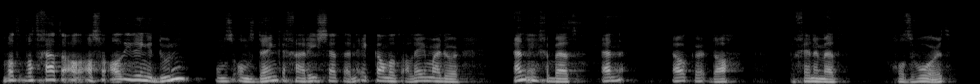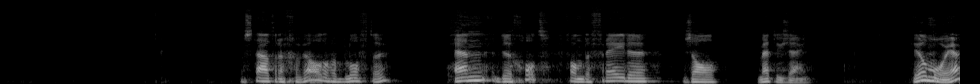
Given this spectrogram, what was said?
Wat, wat gaat er als we al die dingen doen, ons, ons denken gaan resetten. En ik kan dat alleen maar door en in gebed en elke dag beginnen met Gods woord. Dan staat er een geweldige belofte. En de God van de vrede zal met u zijn. Heel mooi hè?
